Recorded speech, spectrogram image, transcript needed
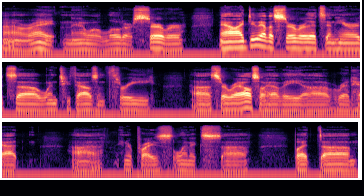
Alright, now we'll load our server. Now I do have a server that's in here. It's uh, Win 2003 uh, server. I also have a uh, Red Hat uh, Enterprise Linux, uh, but um,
